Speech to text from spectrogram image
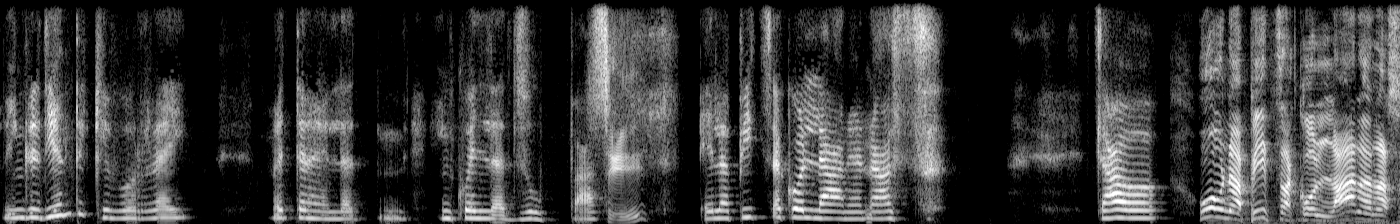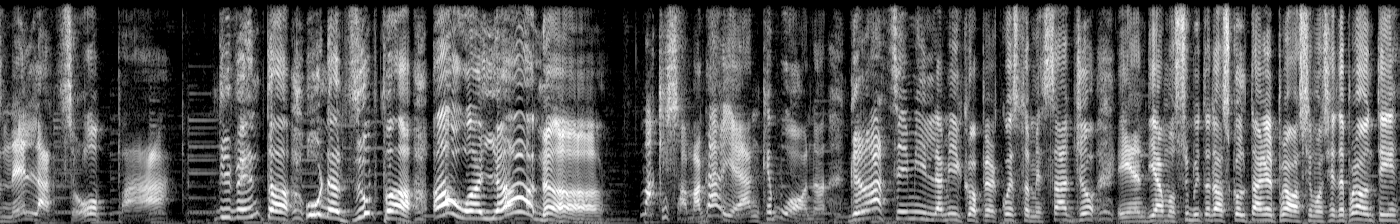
L'ingrediente che vorrei mettere nella, in quella zuppa Sì? e la pizza con l'ananas. Ciao! Una pizza con l'ananas nella zuppa? Diventa una zuppa hawaiana! Ma chissà, magari è anche buona. Grazie mille amico per questo messaggio e andiamo subito ad ascoltare il prossimo. Siete pronti?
